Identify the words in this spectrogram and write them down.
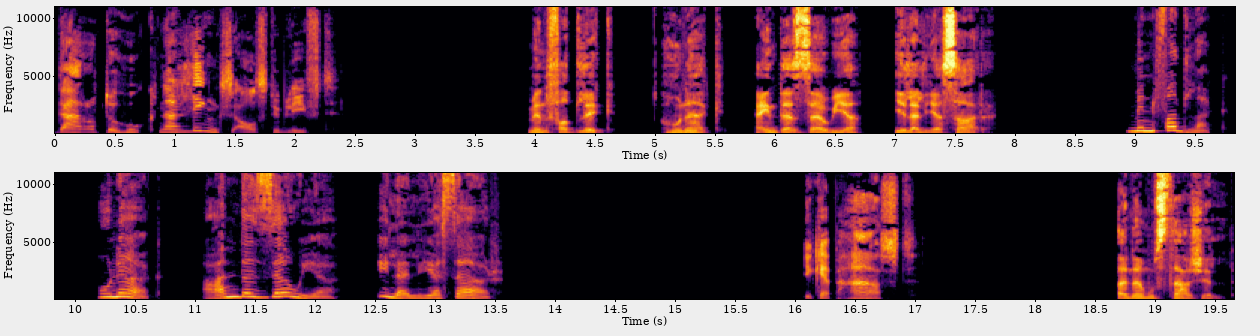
Daar op de hoek naar links alstublieft. من فضلك هناك عند الزاوية إلى اليسار. من فضلك. هناك عند الزاوية إلى اليسار. Ik heb haast. أنا مستعجل.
